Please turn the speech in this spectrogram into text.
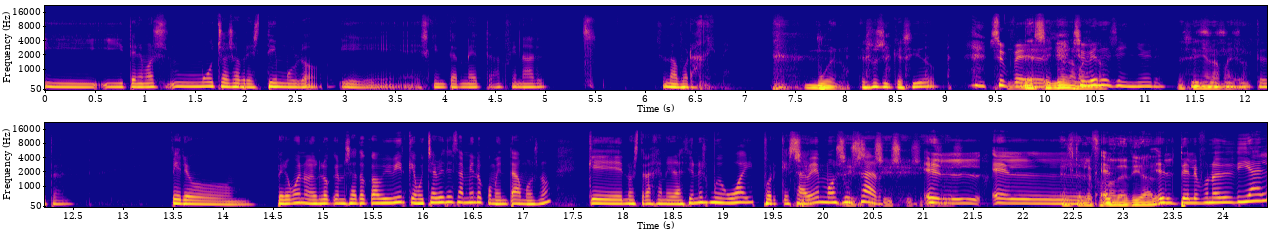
Y, y tenemos mucho sobreestímulo y es que Internet al final es una vorágine. Bueno, eso sí que ha sido Súper De señora súper mayor. de señora. De Sí, señora sí, sí, mayor. sí, total. Pero, pero bueno, es lo que nos ha tocado vivir, que muchas veces también lo comentamos, ¿no? Que nuestra generación es muy guay porque sabemos usar El teléfono de dial. el teléfono de dial,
